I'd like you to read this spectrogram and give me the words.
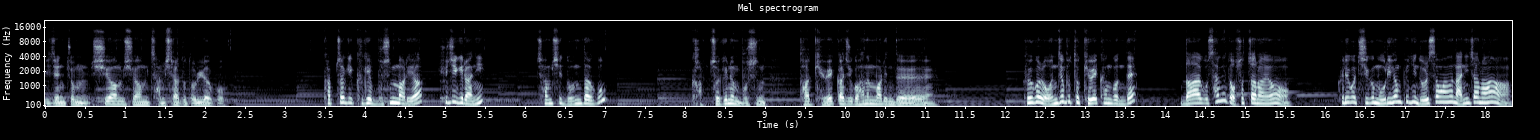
이젠 좀 쉬엄쉬엄 잠시라도 놀려고. 갑자기 그게 무슨 말이야? 휴직이라니? 잠시 논다고? 갑자기는 무슨 다 계획 가지고 하는 말인데. 그걸 언제부터 계획한 건데? 나하고 상의도 없었잖아요. 그리고 지금 우리 형편이 놀 상황은 아니잖아.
